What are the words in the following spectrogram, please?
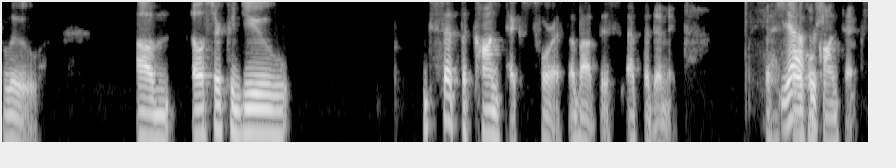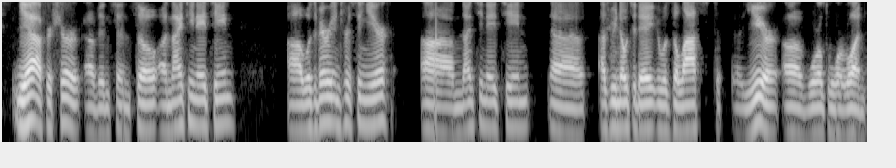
flu. Um, Elster, could you set the context for us about this epidemic? Historical for sure. Yeah, for sure, uh, Vincent. So, uh, 1918 uh, was a very interesting year. Um, 1918 uh, as we know today, it was the last year of World War One.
